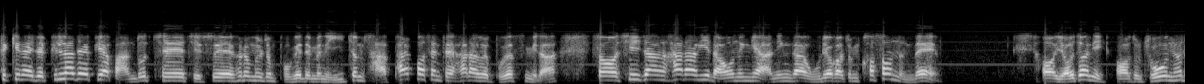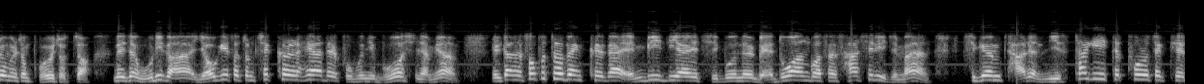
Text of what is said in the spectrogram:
특히나 이제 필라델피아 반도체 지수의 흐름을 좀 보게 되면 2.48%의 하락을 보였습니다. 그래서 시장 하락이 나오는 게 아닌가 우려가 좀 컸었는데, 어, 여전히, 어, 좀 좋은 흐름을 좀 보여줬죠. 근데 이제 우리가 여기서 좀 체크를 해야 될 부분이 무엇이냐면, 일단은 소프트뱅크가 엔비디아의 지분을 매도한 것은 사실이지만, 지금 다른 이 스타게이트 프로젝트의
